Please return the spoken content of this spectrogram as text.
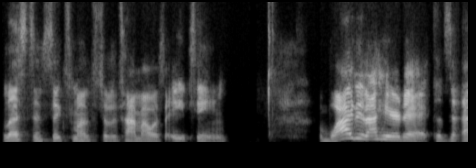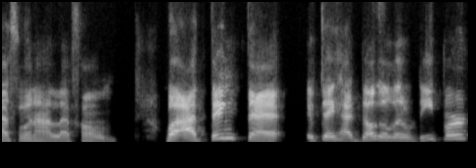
less than six months to the time I was 18. Why did I hear that? Because that's when I left home. But I think that if they had dug a little deeper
